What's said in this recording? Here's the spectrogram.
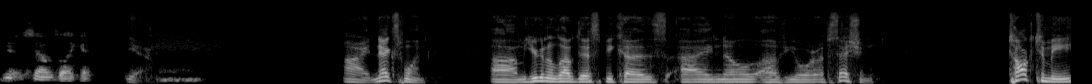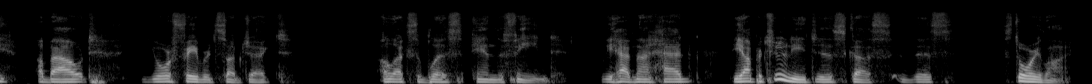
Yeah, it sounds like it. Yeah. All right, next one. Um, you're gonna love this because I know of your obsession. Talk to me about your favorite subject, Alexa Bliss and the Fiend. we have not had the opportunity to discuss this storyline.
